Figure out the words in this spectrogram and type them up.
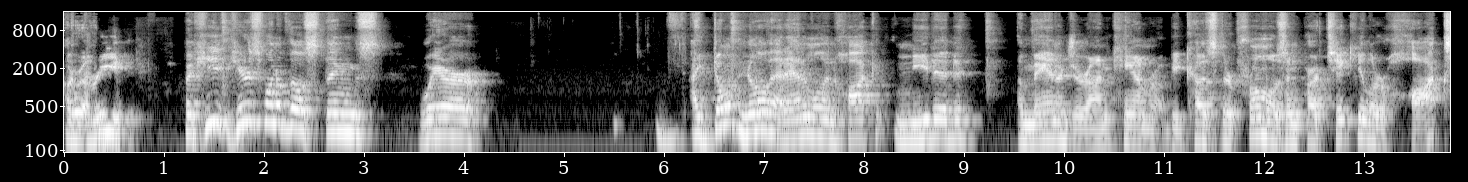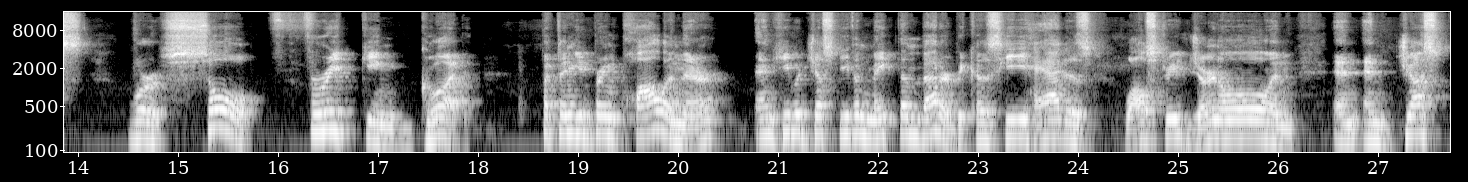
Brilliant. Agreed. But he, here's one of those things where I don't know that Animal and Hawk needed a manager on camera because their promos, in particular Hawks, were so freaking good. But then you'd bring Paul in there and he would just even make them better because he had his Wall Street Journal and and and just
